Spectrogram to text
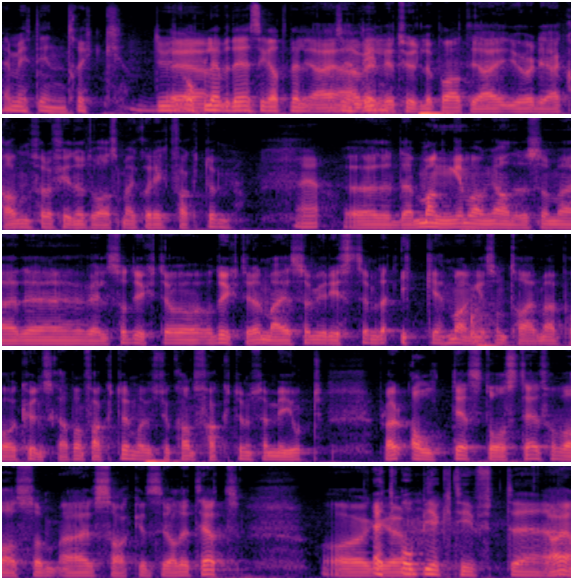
er mitt inntrykk. Du Eh, opplever det sikkert veldig Jeg er veldig tydelig på at jeg gjør det jeg kan for å finne ut hva som er korrekt faktum. Ja. Eh, Det er mange mange andre som er vel så dyktige og dyktigere enn meg som jurister, men det er ikke mange som tar meg på kunnskap om faktum. Og hvis du kan faktum, så er mye gjort. For det er alltid et ståsted for hva som er sakens realitet. Og, Et objektivt uh, ja, ja,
